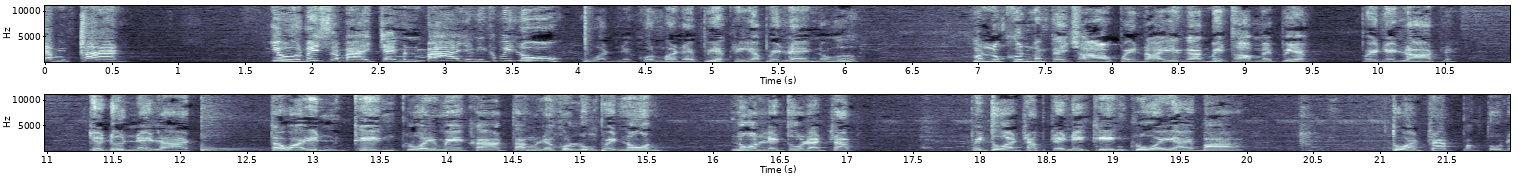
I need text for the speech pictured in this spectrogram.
ลำคาญอยู่ไม่สบายใจมันบ้าอย่างไงก็ไม่รู้วันนี้คนเมื่อในเปียกที่อย่าไปเล่นน้องเออมันลุกขึ้นตั้งแต่เช้าไปไหนงานไม่ทำไอ้เปียก ไปในลาดเลยจะเดินในลาดตะวันเก่งกลวยเมกาตั้งแล้วก็ลุงไปนอนนอนเลยตัวระจับ ไปตัวจับใจในเก่งกลวยใหญ่บาตัวจับปักตัวใน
